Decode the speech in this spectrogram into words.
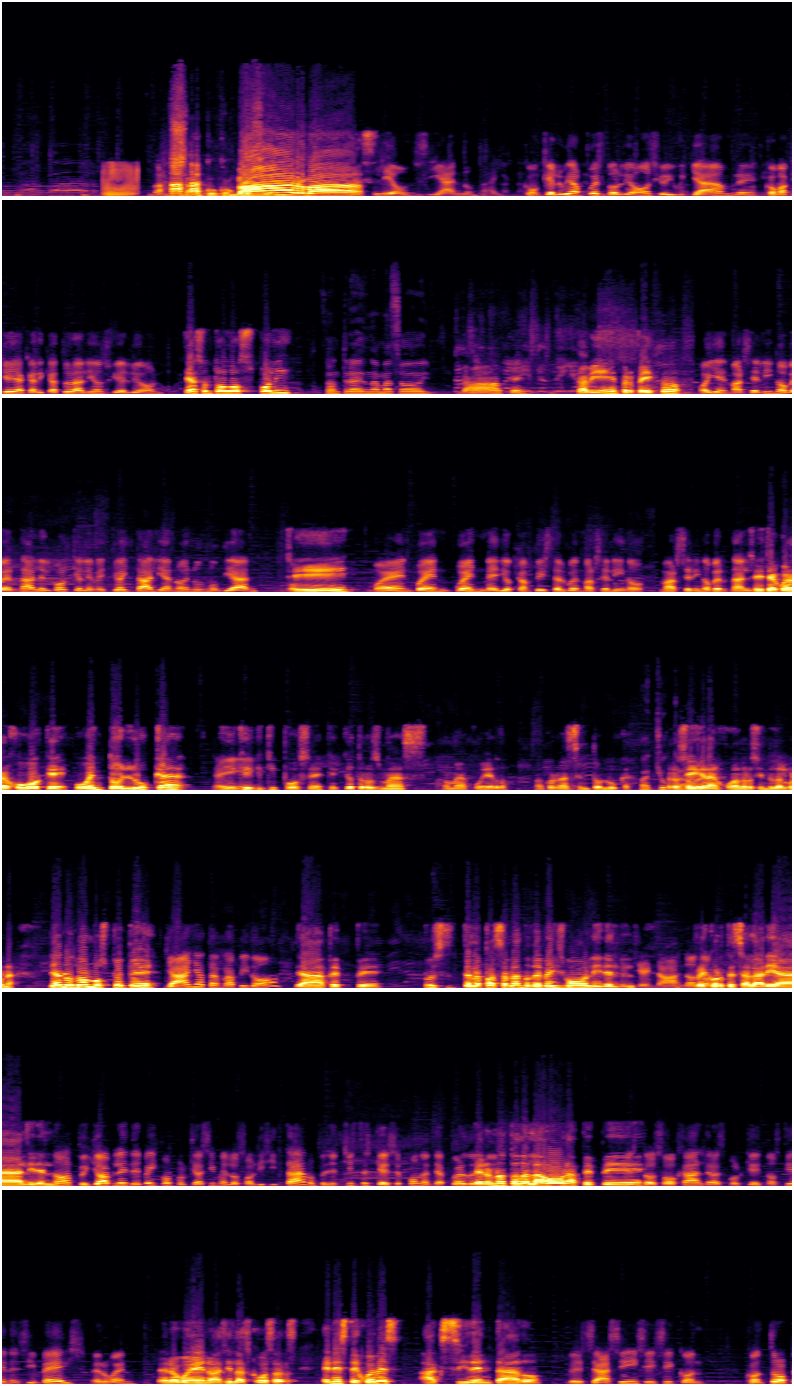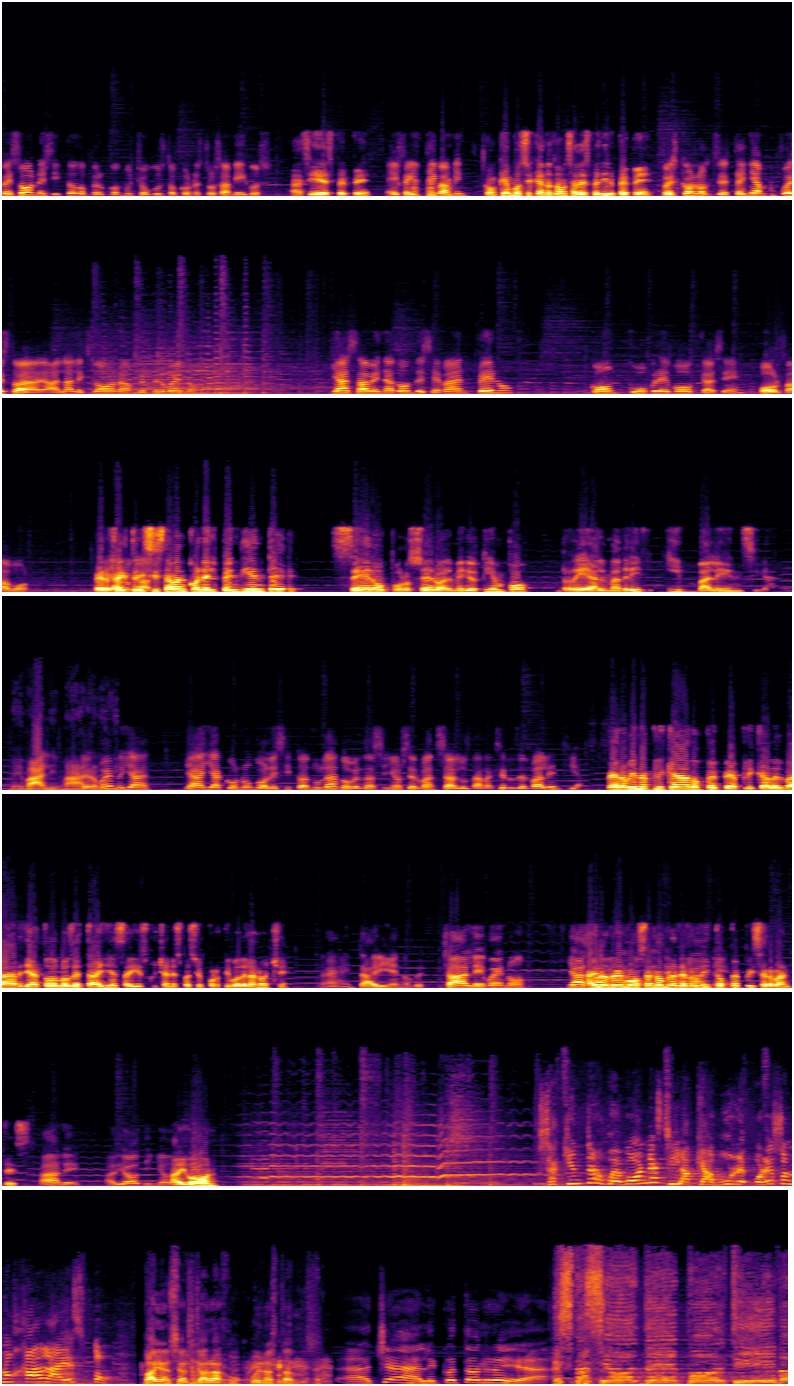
Saco conclusiones. Barbas. Leonciano. Ay, con que le hubieran puesto Leoncio y ya, hombre. Como aquella caricatura Leoncio y el León. ¿Ya son todos, Poli? Son tres nada más hoy. Ah, ok. Está bien, perfecto. Oye, Marcelino Bernal, el gol que le metió a Italia, ¿no? En un mundial. Sí. Buen, buen, buen mediocampista, el buen Marcelino. Marcelino Bernal. Sí, ¿te acuerdas? Jugó que jugó en Toluca. ¿Y qué equipos, eh? ¿Qué, qué otros más? No me acuerdo. Me acuerdo más en Toluca. Pachuca. Pero sí, gran jugador sin duda alguna. Ya nos vamos, Pepe. ¿Ya, ya tan rápido? Ya, Pepe. Pues te la pasas hablando de béisbol y del No, no. recorte salarial y del... No, pues yo hablé de béisbol porque así me lo solicitaron. Pues el chiste es que se pongan de acuerdo. Pero estos, no toda la hora, Pepe. estos hojaldras porque nos tienen sin béis. Pero bueno, Pero bueno, así las cosas. En este jueves, accidentado. pues así, sí, sí, con, con tropezones y todo, pero con mucho gusto con nuestros amigos. Así es, Pepe. Efectivamente, ¿Con qué música nos vamos a despedir, Pepe? pues con lo que tenían puesto al Alex Lora, hombre, pero bueno, ya saben a dónde se van, pero con cubrebocas, ¿eh? Por favor. Perfecto. Y si estaban con el pendiente, 0 por 0 al medio tiempo, Real Madrid y Valencia. Me vale madre. Pero bueno, ya, ya, ya con un golecito anulado, ¿verdad, señor Cervantes, a los naranjeros del Valencia? Pero bien aplicado, Pepe, aplicado el bar. Ya todos los detalles, ahí escuchan Espacio Deportivo de la Noche. Eh, está bien, hombre. Sale, bueno. Ya Ahí nos vemos a nombre del Rudito, ¿eh? Pepe y Cervantes. Sale. Adiós, niños. Aigón. O sea, ¿quién trae huevones y la que aburre? Por eso no jala esto. Váyanse al carajo. Buenas tardes. Ah, chale, cotorrea. Espacio Deportivo.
